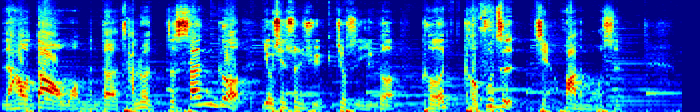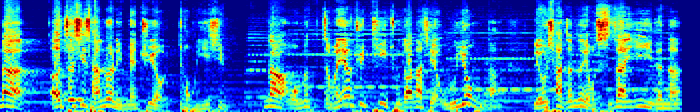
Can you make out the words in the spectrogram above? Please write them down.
然后到我们的缠论，这三个优先顺序就是一个可可复制简化的模式。那而泽西缠论里面具有统一性。那我们怎么样去剔除掉那些无用的，留下真正有实战意义的呢？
